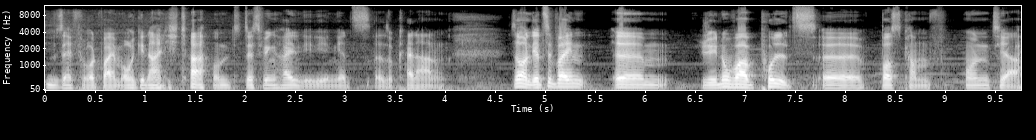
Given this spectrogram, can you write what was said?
Sephiroth war im Original nicht da und deswegen heilen die den jetzt. Also keine Ahnung. So und jetzt sind wir in ähm, Genova Puls äh, Bosskampf und ja,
